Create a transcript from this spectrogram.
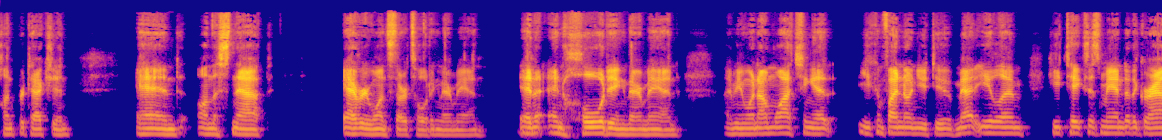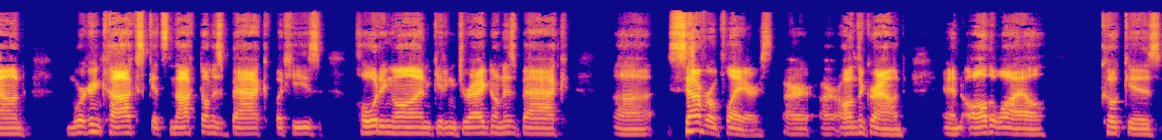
punt protection, and on the snap, everyone starts holding their man and and holding their man. I mean, when I'm watching it, you can find it on YouTube. Matt Elam he takes his man to the ground. Morgan Cox gets knocked on his back, but he's holding on, getting dragged on his back. Uh, several players are are on the ground, and all the while, Koch is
